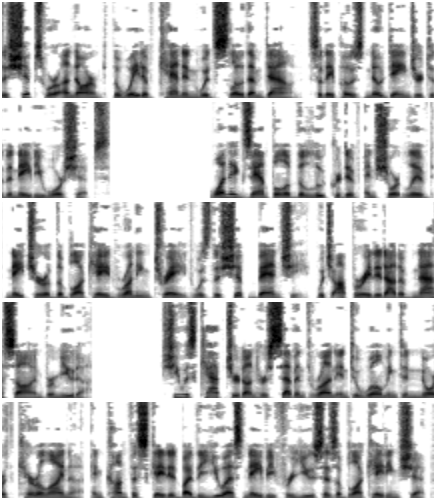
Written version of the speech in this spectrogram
The ships were unarmed the weight of cannon would slow them down, so they posed no danger to the Navy warships. One example of the lucrative and short-lived nature of the blockade running trade was the ship Banshee, which operated out of Nassau and Bermuda. She was captured on her seventh run into Wilmington, North Carolina, and confiscated by the U.S. Navy for use as a blockading ship.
